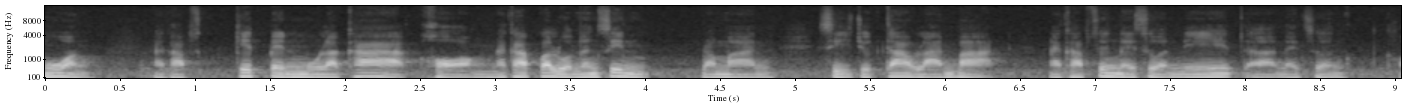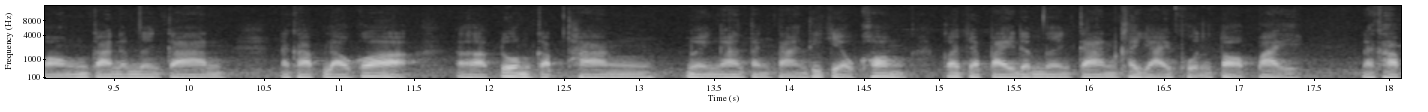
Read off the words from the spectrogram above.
ม่วงนะครับคิดเป็นมูลค่าของนะครับก็รวมทั้งสิ้นประมาณ 4.9 ล้านบาทนะครับซึ่งในส่วนนี้ในส่วนของการดำเนินการนะครับเราก็ ร่วมกับทางหน่วยงานต่างๆ ที่เกี่ยวข้องก็จะไปดำเนินการขยายผลต่อไปนะครับ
